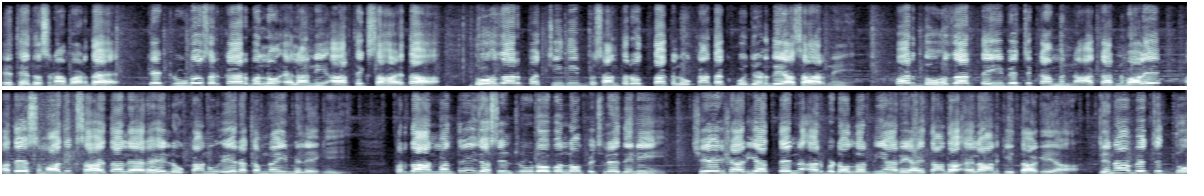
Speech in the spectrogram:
ਇੱਥੇ ਦੱਸਣਾ ਬਣਦਾ ਹੈ ਕਿ ਟਰੂਡੋ ਸਰਕਾਰ ਵੱਲੋਂ ਐਲਾਨੀ ਆਰਥਿਕ ਸਹਾਇਤਾ 2025 ਦੀ ਬਸੰਤ ਰੁੱਤ ਤੱਕ ਲੋਕਾਂ ਤੱਕ ਪੁੱਜਣ ਦੇ ਆਸਾਰ ਨੇ। ਪਰ 2023 ਵਿੱਚ ਕੰਮ ਨਾ ਕਰਨ ਵਾਲੇ ਅਤੇ ਸਮਾਜਿਕ ਸਹਾਇਤਾ ਲੈ ਰਹੇ ਲੋਕਾਂ ਨੂੰ ਇਹ ਰਕਮ ਨਹੀਂ ਮਿਲੇਗੀ। ਪ੍ਰਧਾਨ ਮੰਤਰੀ ਜਸਟਿਨ ਟਰੂਡੋ ਵੱਲੋਂ ਪਿਛਲੇ ਦਿਨੀ 6.3 ਅਰਬ ਡਾਲਰ ਦੀਆਂ ਰਿਆਇਤਾਂ ਦਾ ਐਲਾਨ ਕੀਤਾ ਗਿਆ, ਜਿਨ੍ਹਾਂ ਵਿੱਚ 2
